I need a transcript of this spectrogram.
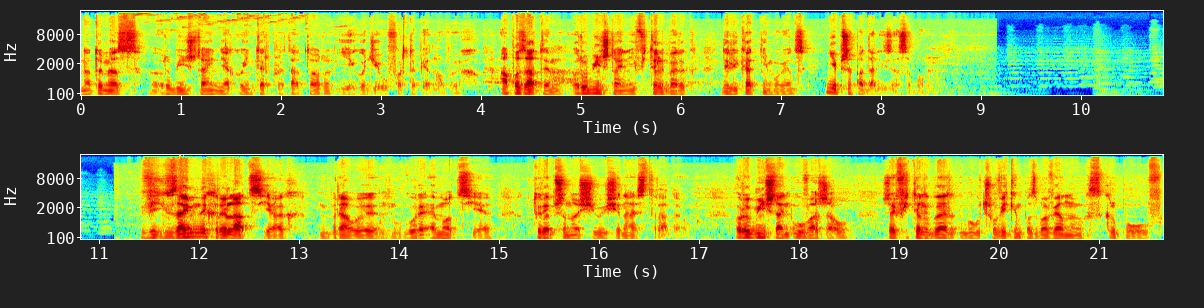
natomiast Rubinstein jako interpretator jego dzieł fortepianowych. A poza tym Rubinstein i Fittelberg, delikatnie mówiąc, nie przepadali za sobą. W ich wzajemnych relacjach brały w górę emocje, które przenosiły się na estradę. Rubinstein uważał, że Fittelberg był człowiekiem pozbawionym skrupułów,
